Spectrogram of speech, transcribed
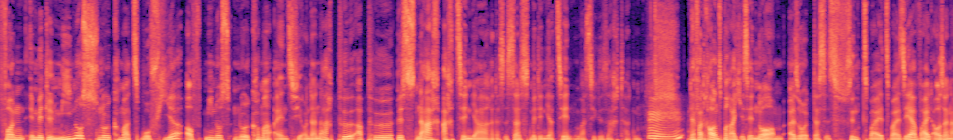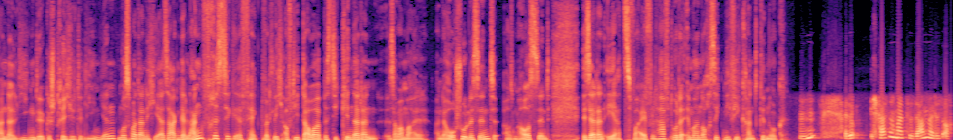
von im Mittel minus 0,24 auf minus 0,14 und danach peu à peu bis nach 18 Jahre. Das ist das mit den Jahrzehnten, was Sie gesagt hatten. Mhm. Der Vertrauensbereich ist enorm. Also das ist, sind zwei, zwei sehr weit auseinander nebeneinander liegende gestrichelte Linien. Muss man da nicht eher sagen, der langfristige Effekt, wirklich auf die Dauer, bis die Kinder dann, sagen wir mal, an der Hochschule sind, aus dem Haus sind, ist ja dann eher zweifelhaft oder immer noch signifikant genug? Mhm. Also ich fasse nochmal zusammen, weil das auch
